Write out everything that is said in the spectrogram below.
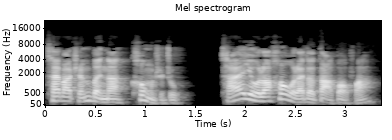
才把成本呢控制住，才有了后来的大爆发。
